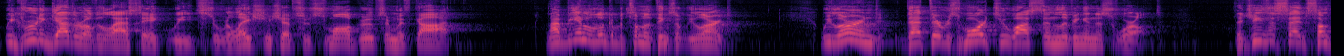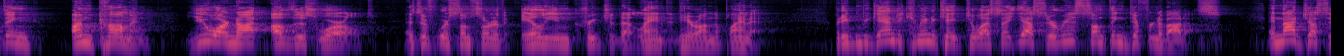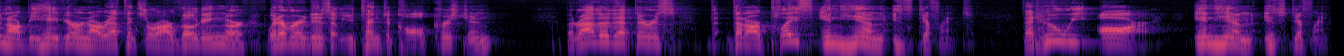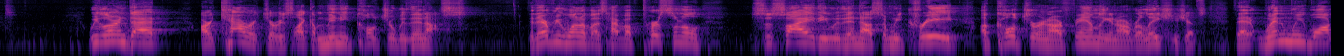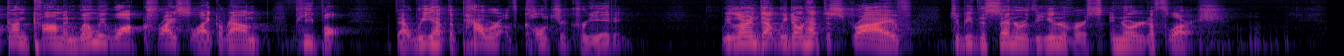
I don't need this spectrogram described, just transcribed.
We grew together over the last eight weeks through relationships, through small groups, and with God. And I began to look at some of the things that we learned. We learned that there is more to us than living in this world. That Jesus said something uncommon you are not of this world, as if we're some sort of alien creature that landed here on the planet. But he began to communicate to us that yes, there is something different about us. And not just in our behavior and our ethics or our voting or whatever it is that we tend to call Christian, but rather that there is that our place in him is different. That who we are in him is different. We learned that our character is like a mini culture within us that every one of us have a personal society within us and we create a culture in our family and our relationships that when we walk uncommon when we walk christ-like around people that we have the power of culture creating. We learned that we don't have to strive to be the center of the universe in order to flourish.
